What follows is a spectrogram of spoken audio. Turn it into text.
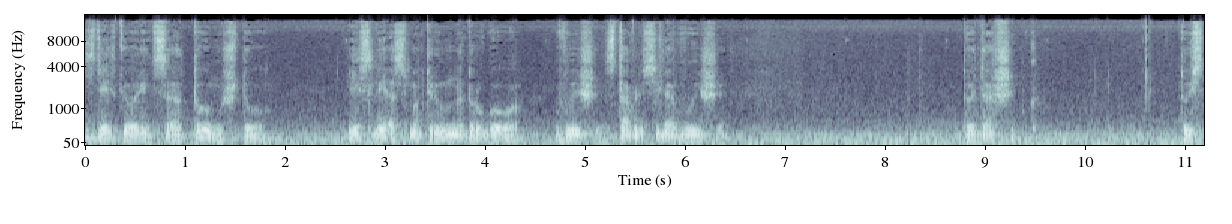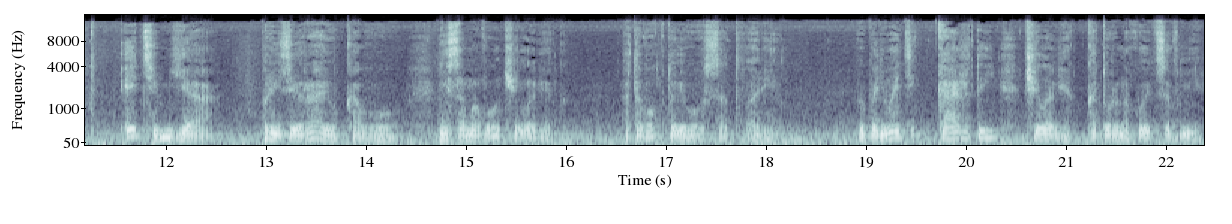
Здесь говорится о том, что если я смотрю на другого выше, ставлю себя выше, то это ошибка. То есть этим я презираю кого? Не самого человека, а того, кто его сотворил. Вы понимаете, каждый человек, который находится в мире,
